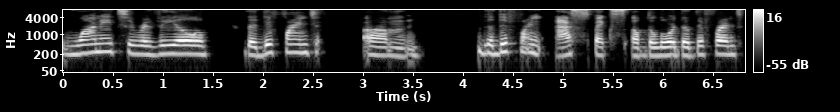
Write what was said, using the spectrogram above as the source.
wanted to reveal the different um, the different aspects of the Lord, the different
